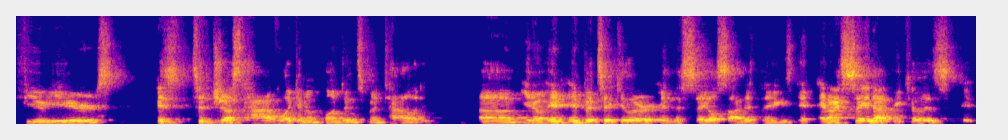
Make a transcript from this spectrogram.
few years is to just have like an abundance mentality. Um, you know, in, in particular in the sales side of things. And, and I say that because it,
